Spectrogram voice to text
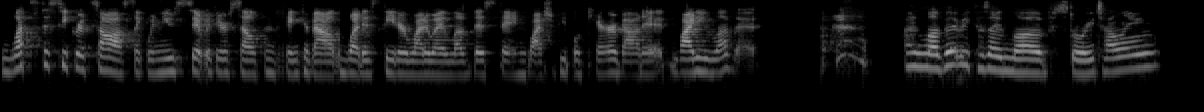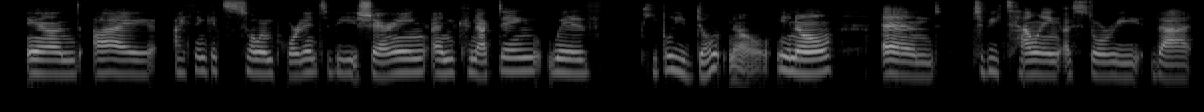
what's the secret sauce? Like, when you sit with yourself and think about what is theater? Why do I love this thing? Why should people care about it? Why do you love it? I love it because I love storytelling and I I think it's so important to be sharing and connecting with people you don't know, you know, and to be telling a story that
